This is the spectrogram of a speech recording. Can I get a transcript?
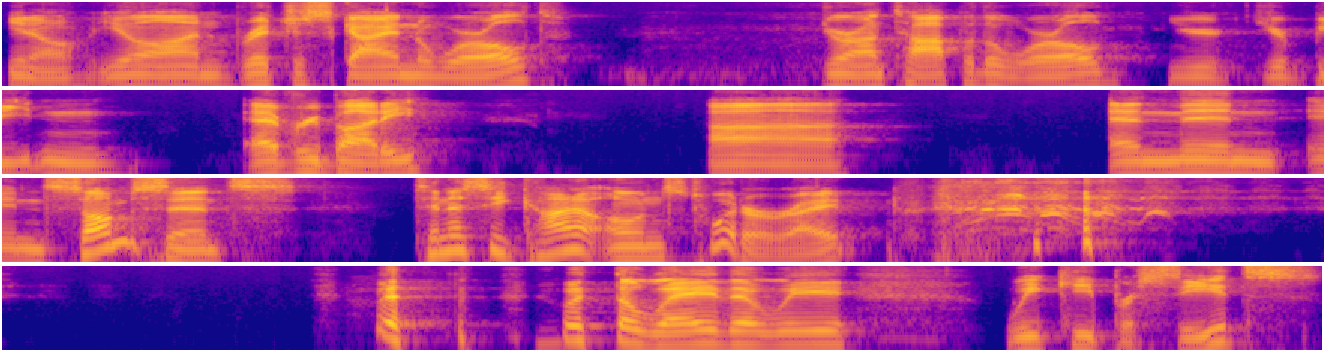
You know, Elon, richest guy in the world. You're on top of the world. You're you're beating everybody. Uh, and then in some sense, Tennessee kind of owns Twitter, right? with with the way that we we keep receipts,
